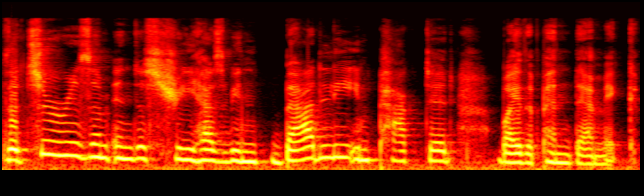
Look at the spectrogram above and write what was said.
the tourism industry has been badly impacted by the pandemic.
